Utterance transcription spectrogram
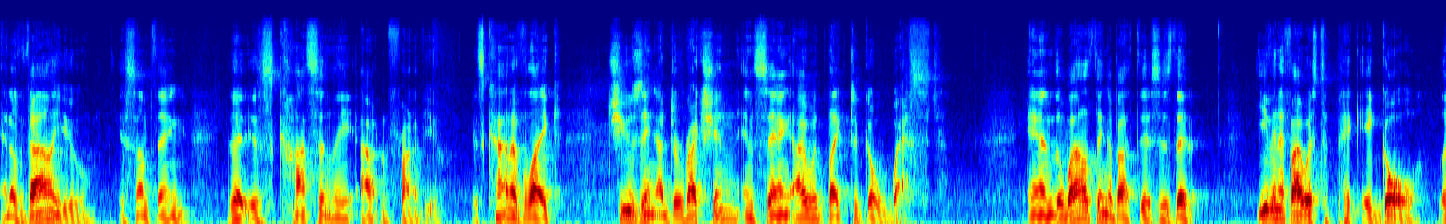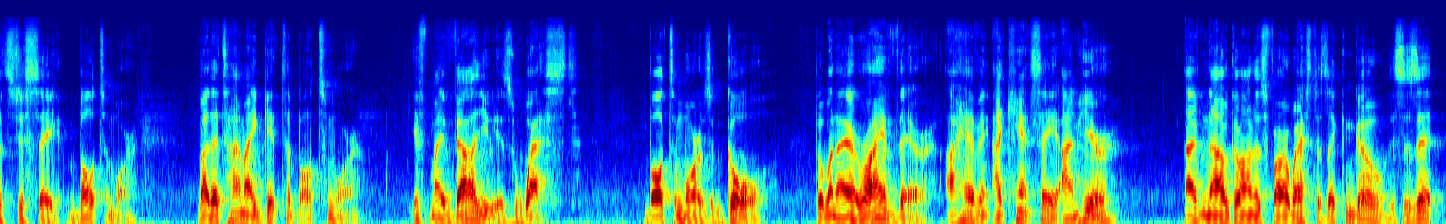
and a value is something that is constantly out in front of you. It's kind of like choosing a direction and saying, I would like to go west. And the wild thing about this is that even if I was to pick a goal, let's just say Baltimore, by the time I get to Baltimore, if my value is west, Baltimore is a goal. But when I arrive there, I haven't I can't say I'm here. I've now gone as far west as I can go. This is it.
